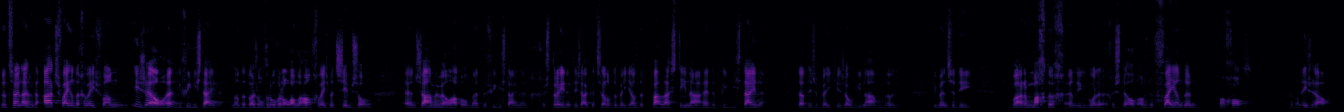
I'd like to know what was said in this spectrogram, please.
Dat zijn eigenlijk de aardsvijanden geweest van Israël, hè, die Filistijnen. Want dat was al vroeger al aan de hand geweest met Simpson. En Samuel had al met de Filistijnen gestreden. Het is eigenlijk hetzelfde een beetje als de Palestina, hè, de Filistijnen. Dat is een beetje zo die naam. Die mensen die waren machtig en die worden gesteld als de vijanden van God en van Israël.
